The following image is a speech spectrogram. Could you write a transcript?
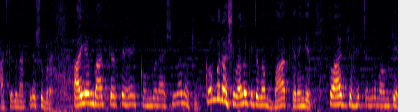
आज का दिन आपके लिए शुभ रहे। आइए हम बात करते हैं कुंभ राशि वालों की। कुंभ राशि वालों की जब हम बात करेंगे तो आज जो है चंद्रमा उनके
